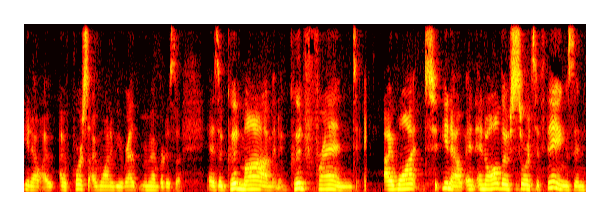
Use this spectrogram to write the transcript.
You know, I, of course, I want to be re- remembered as a as a good mom and a good friend. I want to, you know, and, and all those sorts of things, and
